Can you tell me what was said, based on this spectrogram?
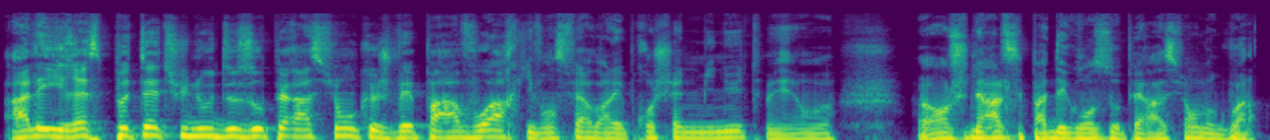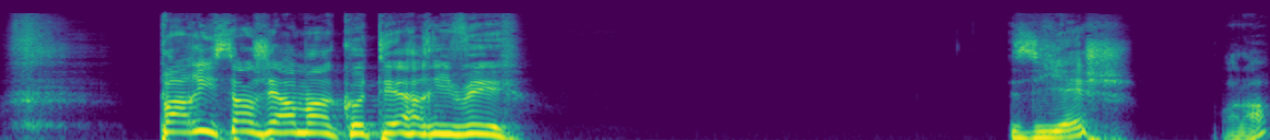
Allez, il reste peut-être une ou deux opérations que je vais pas avoir qui vont se faire dans les prochaines minutes, mais euh, en général, c'est pas des grosses opérations, donc voilà. Paris Saint-Germain, côté arrivé. Ziyech. Voilà,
